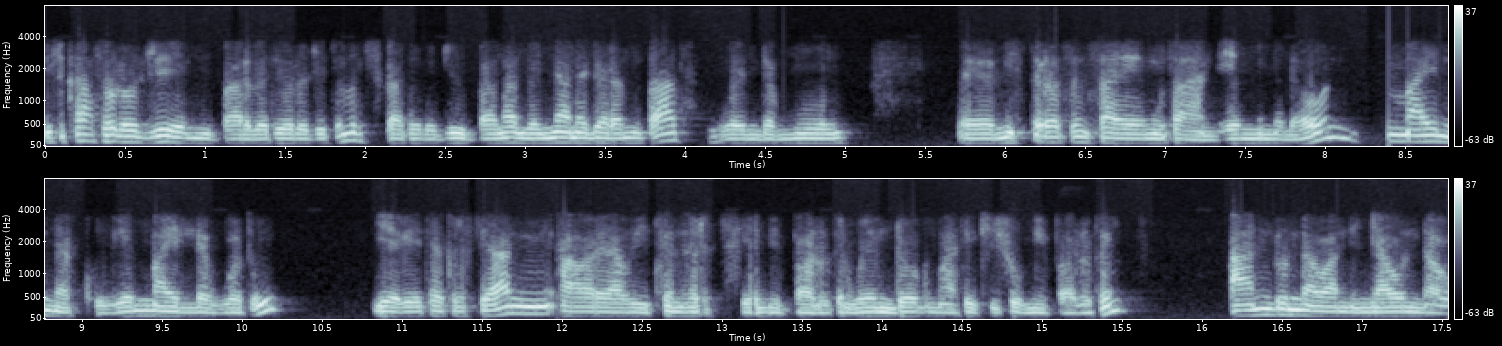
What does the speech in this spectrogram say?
eschatology የሚባል በቴዎሎጂ ትምህርት eschatology ይባላል። በእኛ ነገረ ምጽአት ወይም ደግሞ ሚስጥረ ትንሣኤ ሙታን የምንለውን የማይነኩ የማይለወጡ የቤተ ክርስቲያን ሐዋርያዊ ትምህርት የሚባሉትን ወይም dogmatic issue የሚባሉትን አንዱና ዋነኛውን ነው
